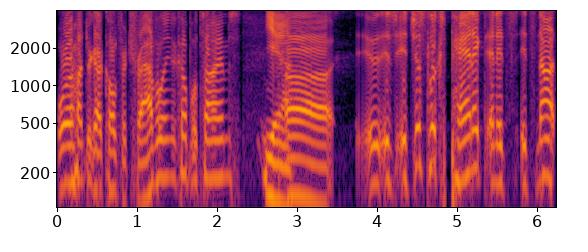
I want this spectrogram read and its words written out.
or Hunter got called for traveling a couple times. Yeah. Uh, it, it's- it just looks panicked, and it's it's not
